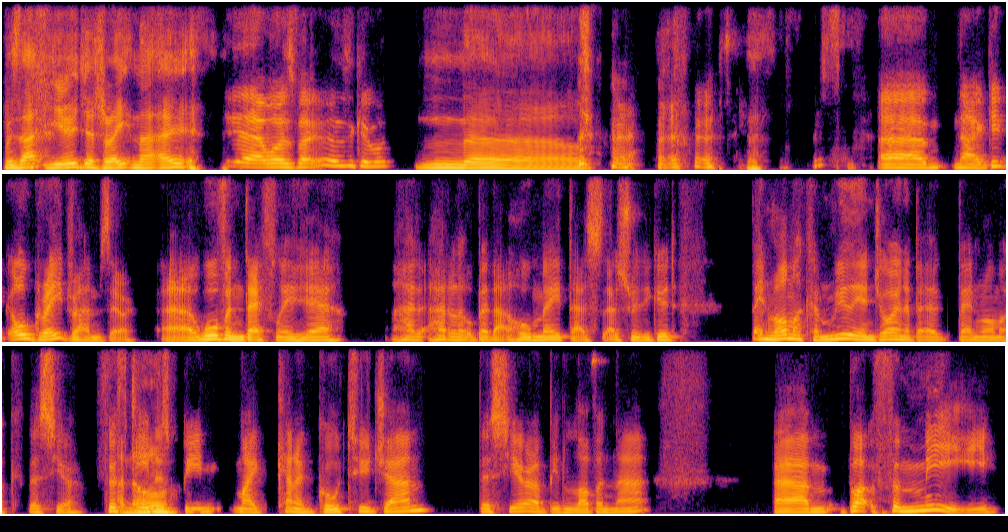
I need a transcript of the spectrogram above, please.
was that you just writing that out? Yeah, it was, but it was a good one. No. um, no, all great drams there. Uh, woven definitely, yeah. I had had a little bit that homemade. That's that's really good. Benromach, I'm really enjoying a bit of Benromach this year. 15 has been my kind of go to jam this year. I've been loving that. Um, but for me,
